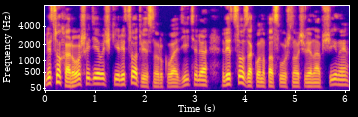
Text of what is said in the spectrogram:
Лицо хорошей девочки, лицо ответственного руководителя, лицо законопослушного члена общины.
